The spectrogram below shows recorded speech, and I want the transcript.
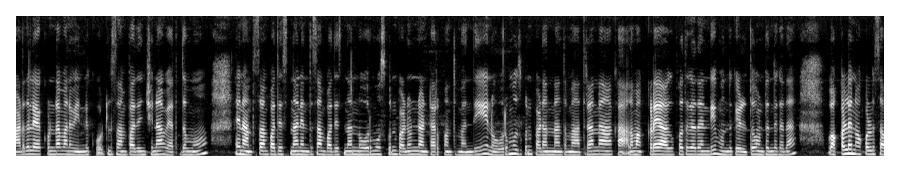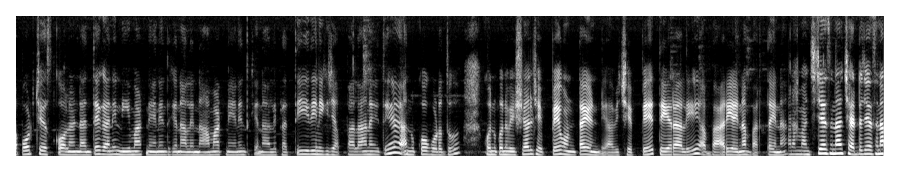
ఆడద లేకుండా మనం ఎన్ని కోట్లు సంపాదించినా వ్యర్థము. నేను అంత సంపాదిస్తున్నాను ఎంత సంపాదిస్తున్నాను నోరు మూసుకుని పడుండి అంటారు కొంతమంది. నోరు మూసుకుని పడున్నంత మాత్రాన కాలం అక్కడే ఆగిపోదు కదండి ముందుకు వెళ్తూ ఉంటుంది కదా. ఒకళ్ళని ఒకళ్ళు సపోర్ట్ చేసుకోవాలండి. అంతేగాని నీ మాట నేను ఎందుకు వినాలి నా మాట నేను ఎందుకు వినాలి ప్రతిదీ నీకు చెప్పాలా అని అయితే అనుకోకూడదు. కొన్ని కొన్ని విషయాలు చెప్పే ఉంటాయండి. అవి చెప్పి చెప్పే తీరాలి ఆ భార్య అయినా భర్త అయినా. మనం మంచి చేసినా చెడ్డ చేసినా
